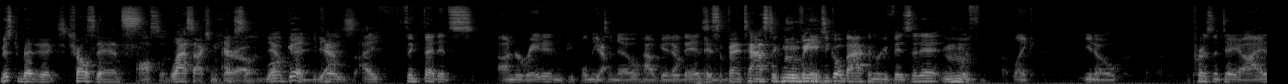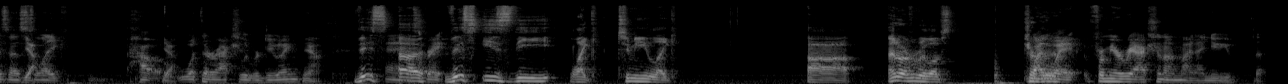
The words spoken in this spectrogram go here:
Mr. Benedict, Charles Dance. Awesome. Last action hero. excellent. Yeah. Well, good Yeah. because I think that it's underrated and people need Yeah. to know how good Yeah. it is. It's a fantastic movie. Mm-hmm. need to go back and revisit it with like, you know, present day eyes as Yeah. to like how Yeah. what they're actually were doing. Yeah. This uh, it's great. this is the like to me like uh I know everybody loves By the way, from your reaction on mine, I knew you. That,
